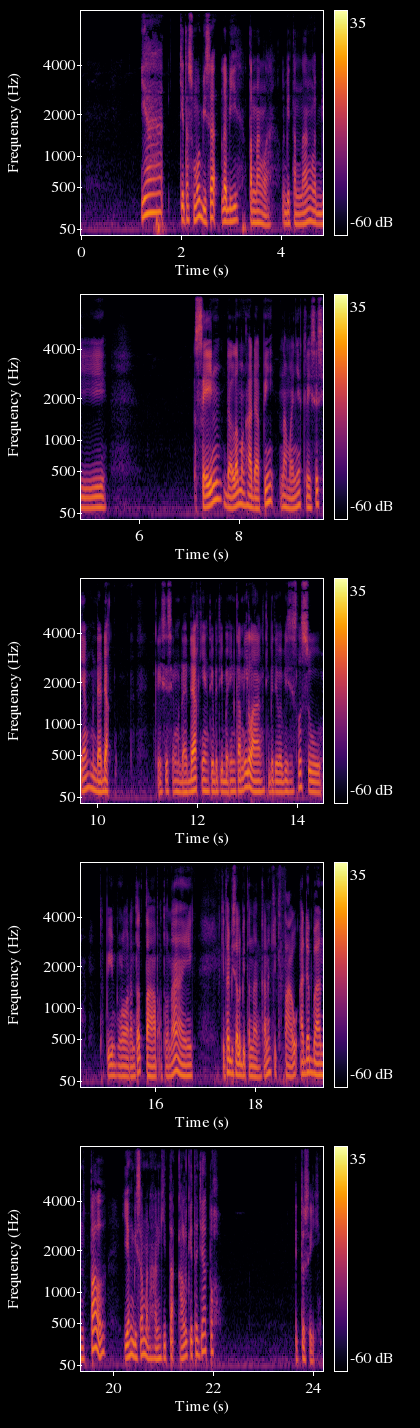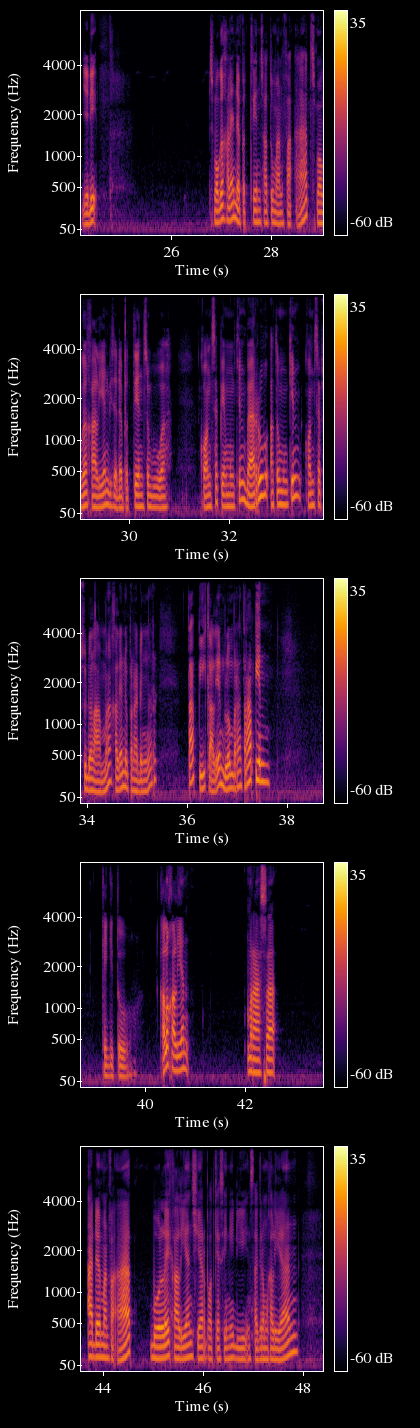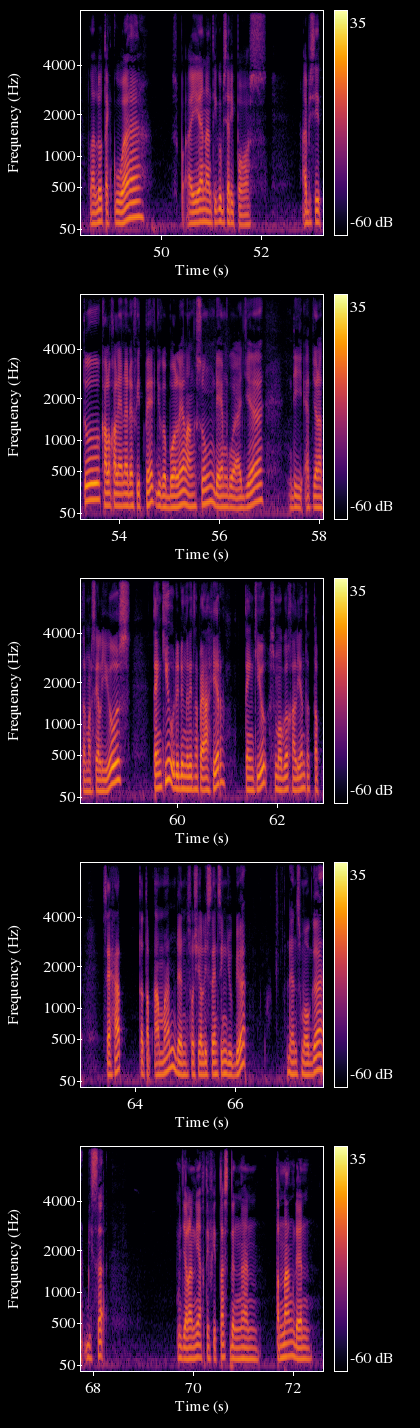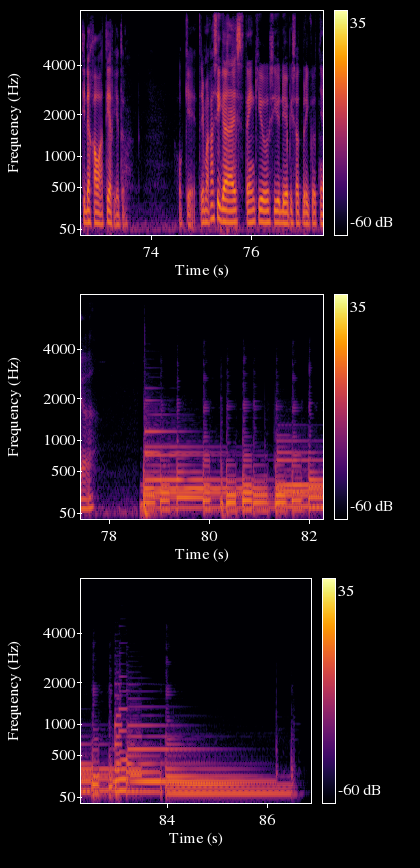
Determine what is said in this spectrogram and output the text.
ya kita semua bisa lebih tenang lah, lebih tenang, lebih sane dalam menghadapi namanya krisis yang mendadak. Krisis yang mendadak yang tiba-tiba income hilang, tiba-tiba bisnis lesu, tapi pengeluaran tetap atau naik. Kita bisa lebih tenang karena kita tahu ada bantal yang bisa menahan kita kalau kita jatuh. Itu sih. Jadi semoga kalian dapetin satu manfaat, semoga kalian bisa dapetin sebuah konsep yang mungkin baru atau mungkin konsep sudah lama kalian udah pernah denger tapi kalian belum pernah terapin kayak gitu kalau kalian merasa ada manfaat boleh kalian share podcast ini di Instagram kalian lalu tag gue supaya nanti gue bisa repost Abis itu kalau kalian ada feedback juga boleh langsung DM gue aja di @jonathan_marcelius. Thank you udah dengerin sampai akhir. Thank you, semoga kalian tetap sehat, tetap aman dan social distancing juga. Dan semoga bisa menjalani aktivitas dengan tenang dan tidak khawatir gitu. Oke, terima kasih guys. Thank you. See you di episode berikutnya.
